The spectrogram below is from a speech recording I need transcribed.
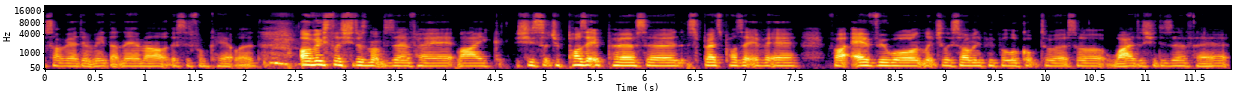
sorry, I didn't read that name out. This is from Caitlin. Obviously, she does not deserve hate. Like, she's such a positive person, spreads positivity for everyone. Literally, so many people look up to her. So, why does she deserve hate?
